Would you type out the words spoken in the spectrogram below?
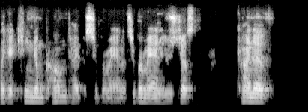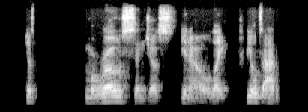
like a Kingdom Come type of Superman, a Superman who's just kind of just morose and just you know like feels out of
